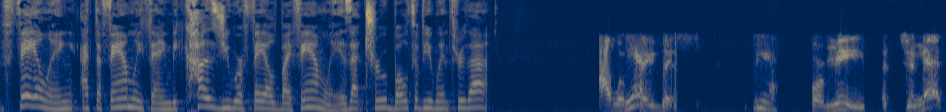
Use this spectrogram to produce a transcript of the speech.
failing at the family thing because you were failed by family. Is that true? Both of you went through that? I will Yeah. say this. Yeah. for me, Jeanette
